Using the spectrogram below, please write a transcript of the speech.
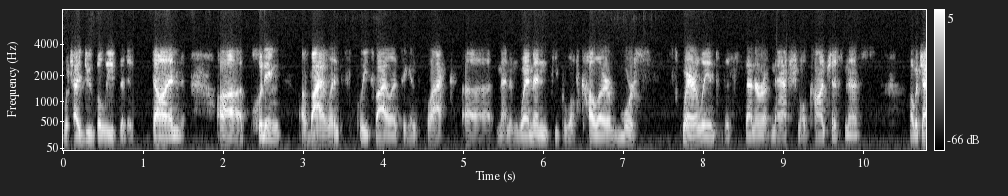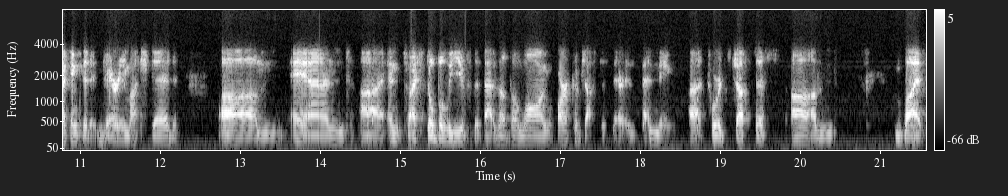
which I do believe that it's done, uh, putting uh, violence, police violence against Black uh, men and women, people of color, more squarely into the center of national consciousness, uh, which I think that it very much did. Um, and uh, and so I still believe that, that the, the, long arc of justice there is bending uh, towards justice. Um, but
